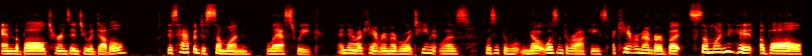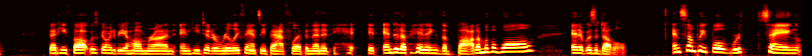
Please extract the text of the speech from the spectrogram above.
and the ball turns into a double. This happened to someone last week and now I can't remember what team it was. Was it the No, it wasn't the Rockies. I can't remember, but someone hit a ball that he thought was going to be a home run and he did a really fancy bat flip and then it hit, it ended up hitting the bottom of the wall and it was a double. And some people were saying,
